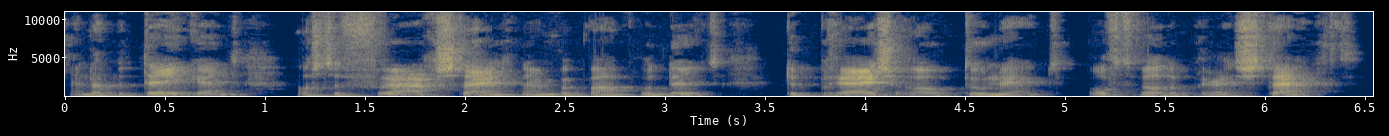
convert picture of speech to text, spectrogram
En dat betekent, als de vraag stijgt naar een bepaald product, de prijs ook toeneemt, oftewel de prijs stijgt.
